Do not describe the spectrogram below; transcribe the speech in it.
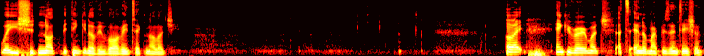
where you should not be thinking of involving technology. All right, thank you very much. That's the end of my presentation.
